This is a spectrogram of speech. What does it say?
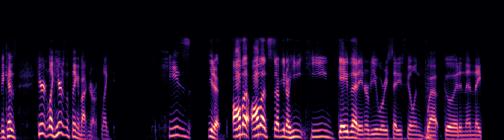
because here, like here's the thing about Nurk, like he's you know all that all that stuff. You know he he gave that interview where he said he's feeling good, and then they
